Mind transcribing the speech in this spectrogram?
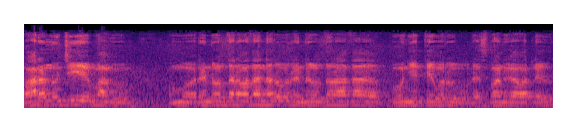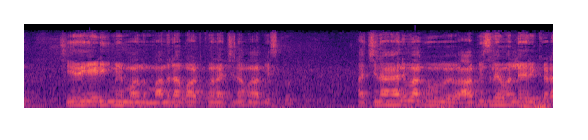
వారం నుంచి మాకు రెండు రోజుల తర్వాత అన్నారు. రెండు రోజుల తర్వాత ఫోన్ చేస్తే ఎవరు రెస్పాండ్ కావట్లేదు. సీరియడికి మేము మంద మందడా పట్టుకొని వచ్చినాం ఆఫీస్కు. వచ్చినా కానీ మాకు ఆఫీసులో ఎవరు లేరు ఇక్కడ.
